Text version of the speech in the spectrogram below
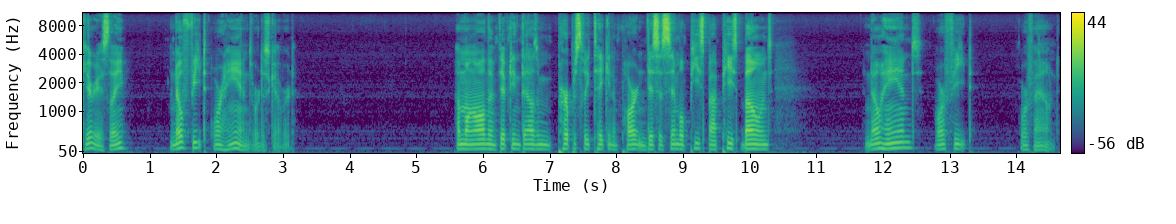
Curiously, no feet or hands were discovered. Among all the 15,000 purposely taken apart and disassembled piece by piece bones, no hands or feet were found.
